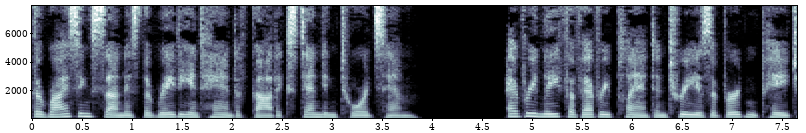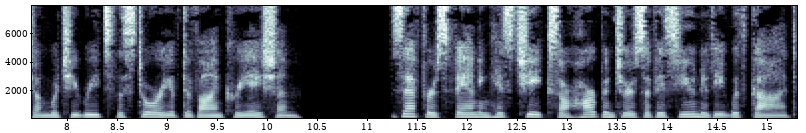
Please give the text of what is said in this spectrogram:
The rising sun is the radiant hand of God extending towards him. Every leaf of every plant and tree is a verdant page on which he reads the story of divine creation. Zephyrs fanning his cheeks are harbingers of his unity with God.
